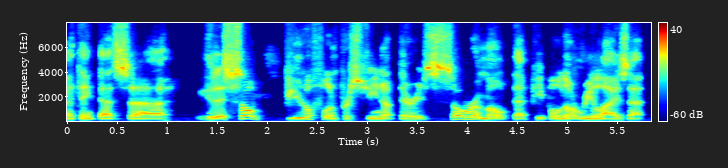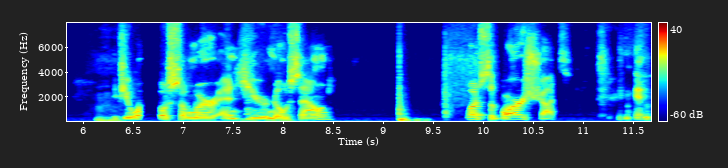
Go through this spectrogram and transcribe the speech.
i think that's uh because it's so beautiful and pristine up there it's so remote that people don't realize that Mhm. if you want to go somewhere and hear no sound once the bar's shut then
